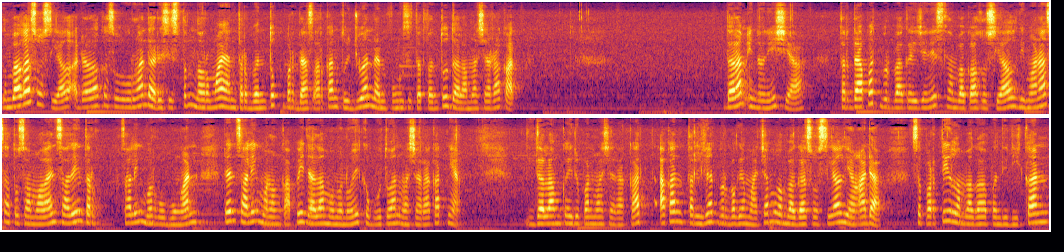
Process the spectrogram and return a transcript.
Lembaga sosial adalah keseluruhan dari sistem norma yang terbentuk berdasarkan tujuan dan fungsi tertentu dalam masyarakat. Dalam Indonesia, terdapat berbagai jenis lembaga sosial di mana satu sama lain saling ter, saling berhubungan dan saling melengkapi dalam memenuhi kebutuhan masyarakatnya. Di dalam kehidupan masyarakat akan terlihat berbagai macam lembaga sosial yang ada, seperti lembaga pendidikan,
